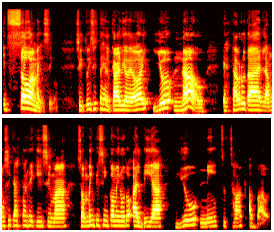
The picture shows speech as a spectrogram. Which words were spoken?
It's so amazing. Si tú hiciste el cardio de hoy, you know. Está brutal, la música está riquísima, son 25 minutos al día. You need to talk about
